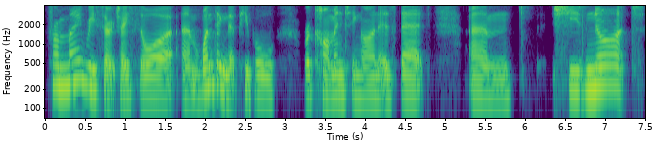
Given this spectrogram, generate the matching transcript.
from my research, I saw um, one thing that people were commenting on is that um, she's not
